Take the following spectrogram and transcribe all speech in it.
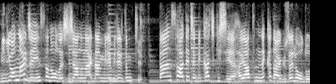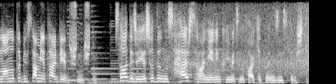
milyonlarca insana ulaşacağını nereden bilebilirdim ki? Ben sadece birkaç kişiye hayatın ne kadar güzel olduğunu anlatabilsem yeter diye düşünmüştüm. Sadece yaşadığınız her saniyenin kıymetini fark etmenizi istemiştim.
